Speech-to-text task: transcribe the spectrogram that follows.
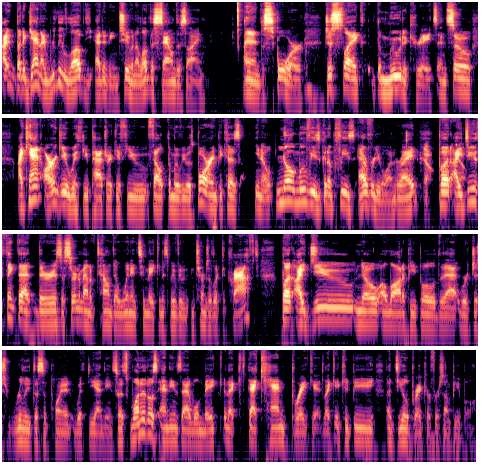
I, but again, I really love the editing too, and I love the sound design and the score, just like the mood it creates. And so I can't argue with you, Patrick, if you felt the movie was boring because, you know, no movie is going to please everyone, right? No, but I do think that there is a certain amount of talent that went into making this movie in terms of like the craft. But I do know a lot of people that were just really disappointed with the ending. So it's one of those endings that will make that that can break it. Like it could be a deal breaker for some people.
